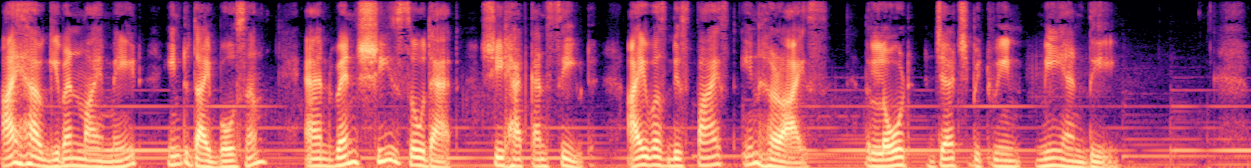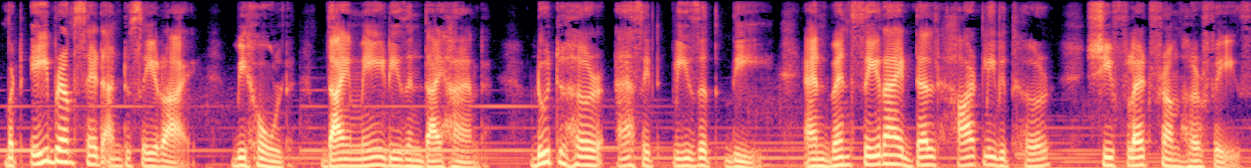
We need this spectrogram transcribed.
I have given my maid into thy bosom. And when she saw that she had conceived, I was despised in her eyes. The Lord judge between me and thee. But Abram said unto Sarai, Behold, thy maid is in thy hand. Do to her as it pleaseth thee. And when Sarai dealt hardly with her, she fled from her face.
